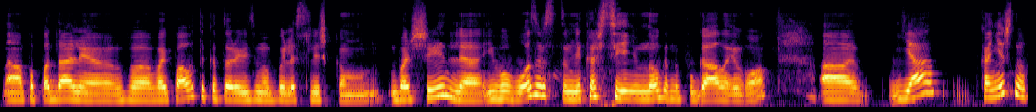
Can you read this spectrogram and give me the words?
а, попадали в вайпауты, которые, видимо, были слишком большие для его возраста. Мне кажется, я немного напугала его. А, я, конечно,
